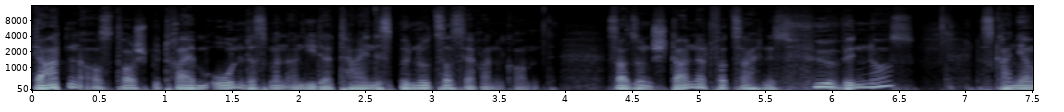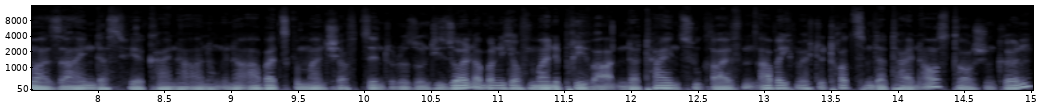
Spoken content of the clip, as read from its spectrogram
Datenaustausch betreiben, ohne dass man an die Dateien des Benutzers herankommt. Das ist also ein Standardverzeichnis für Windows. Das kann ja mal sein, dass wir, keine Ahnung, in einer Arbeitsgemeinschaft sind oder so. Und die sollen aber nicht auf meine privaten Dateien zugreifen. Aber ich möchte trotzdem Dateien austauschen können.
